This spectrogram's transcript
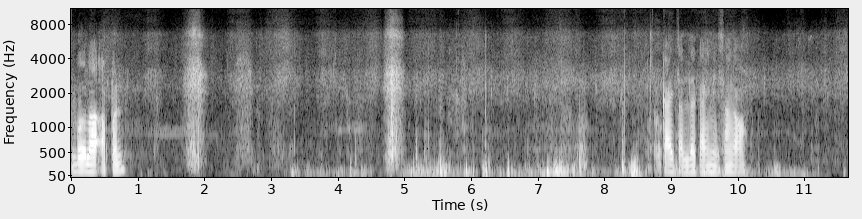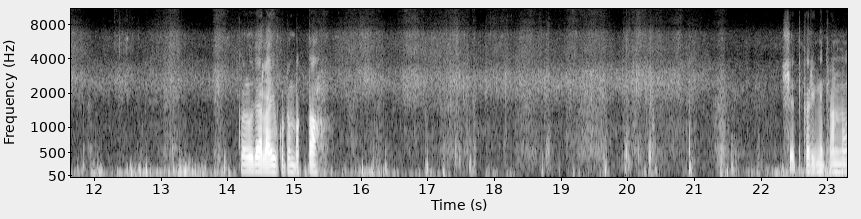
बोला आपण. काय चाललं काय नाही सांगा हो. कळू द्या लाईव्ह कुठून बघता. शेतकरी मित्रांनो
